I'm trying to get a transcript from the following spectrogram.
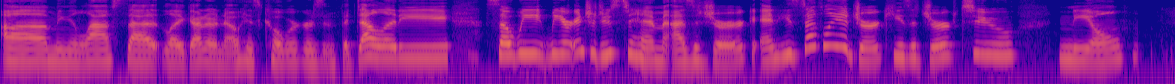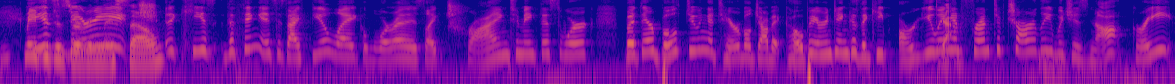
Um, he laughs at like I don't know his coworkers' infidelity. So we we are introduced to him as a jerk, and he's definitely a jerk. He's a jerk to Neil, maybe He's deservingly very- so. like, He's the thing is, is I feel like Laura is like trying to make this work, but they're both doing a terrible job at co-parenting because they keep arguing Yeah. in front of Charlie, which is not great.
